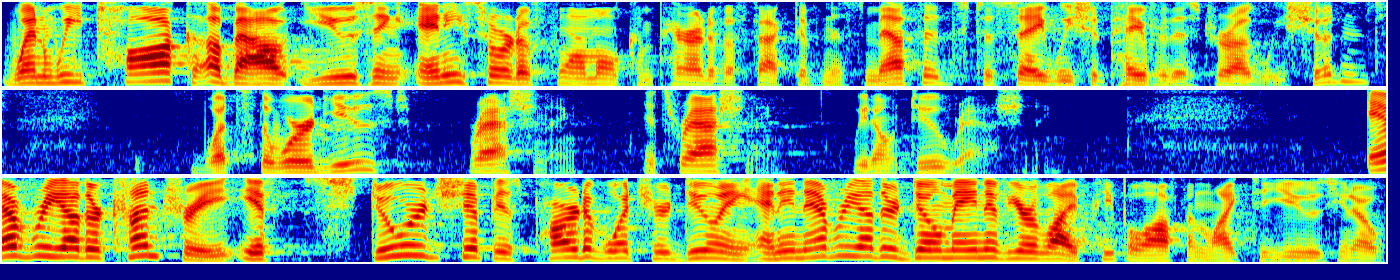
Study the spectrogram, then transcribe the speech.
When we talk about using any sort of formal comparative effectiveness methods to say we should pay for this drug, we shouldn't, what's the word used? Rationing. It's rationing. We don't do rationing. Every other country, if stewardship is part of what you're doing, and in every other domain of your life, people often like to use, you know,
